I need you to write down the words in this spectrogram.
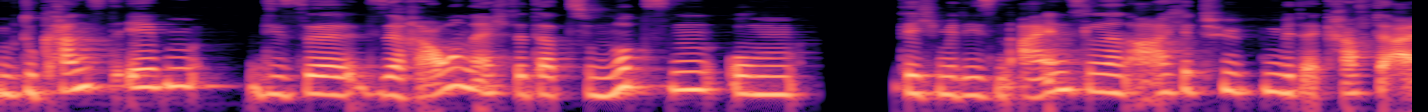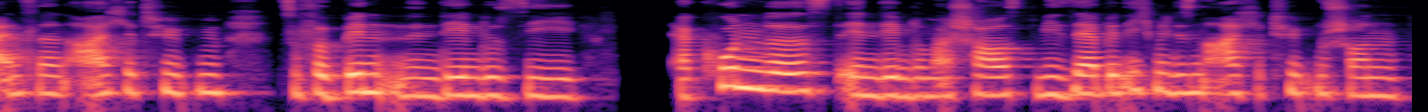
du kannst eben diese, diese Rauhnächte dazu nutzen, um dich mit diesen einzelnen Archetypen, mit der Kraft der einzelnen Archetypen zu verbinden, indem du sie erkundest, indem du mal schaust, wie sehr bin ich mit diesem Archetypen schon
